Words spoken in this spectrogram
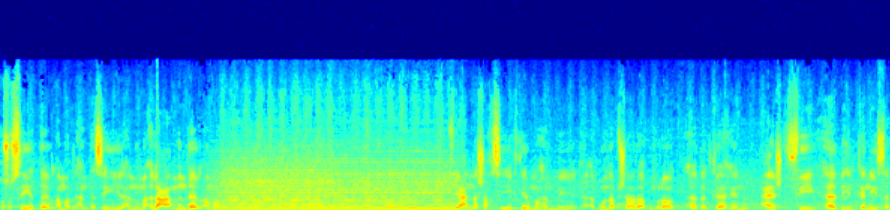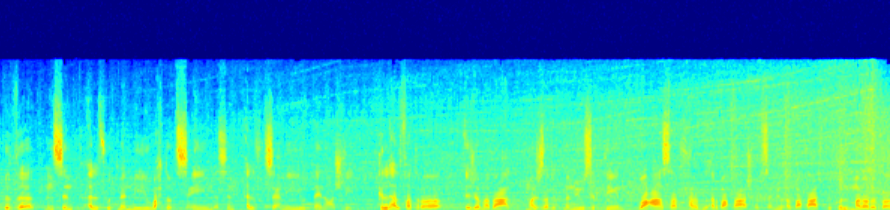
خصوصية دير القمر الهندسية لأنه مقلعة من دير القمر. في عنا شخصية كثير مهمة أبونا بشارة أبو مراد هذا الكاهن عاش في هذه الكنيسة بالذات من سنة 1891 لسنة 1922 كل هالفترة اجى ما بعد مجزرة 860 وعاصر حرب ال 14 1914 بكل مرارتها.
